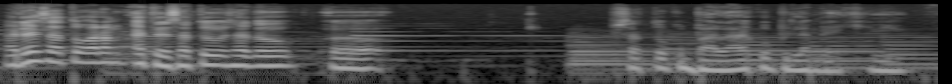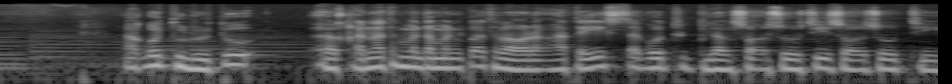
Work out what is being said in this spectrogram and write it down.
ada satu orang ada satu satu uh, satu kebala aku bilang kayak gini aku dulu tuh uh, karena teman-temanku adalah orang ateis aku tuh bilang sok suci sok suci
